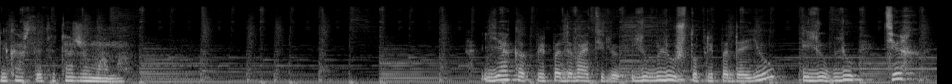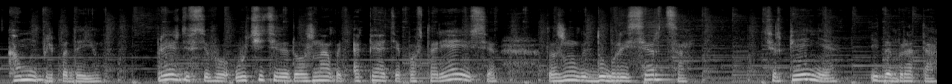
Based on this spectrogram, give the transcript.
мне кажется, это та же мама. Я как преподавателю люблю, что преподаю, и люблю тех, кому преподаю. Прежде всего, у учителя должна быть, опять я повторяюсь, должно быть доброе сердце, терпение и доброта.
